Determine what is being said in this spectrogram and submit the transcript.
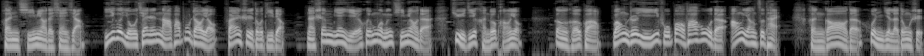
很奇妙的现象。一个有钱人哪怕不招摇，凡事都低调，那身边也会莫名其妙的聚集很多朋友。更何况王直以一副暴发户的昂扬姿态，很高傲的混进了东市，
